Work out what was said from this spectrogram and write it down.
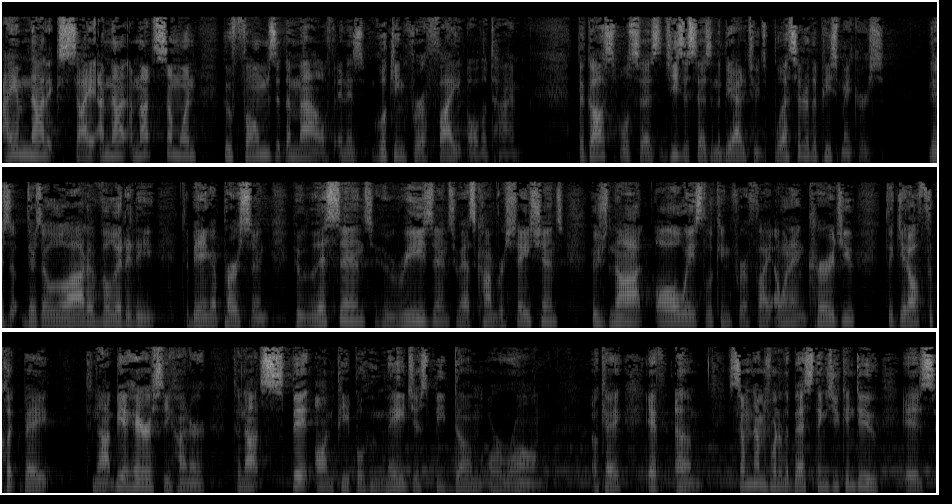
I am not excited. I'm not. I'm not someone who foams at the mouth and is looking for a fight all the time the gospel says, Jesus says in the Beatitudes, blessed are the peacemakers. There's a, there's a lot of validity to being a person who listens, who reasons, who has conversations, who's not always looking for a fight. I want to encourage you to get off the clickbait, to not be a heresy hunter, to not spit on people who may just be dumb or wrong. Okay? If, um, sometimes one of the best things you can do is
